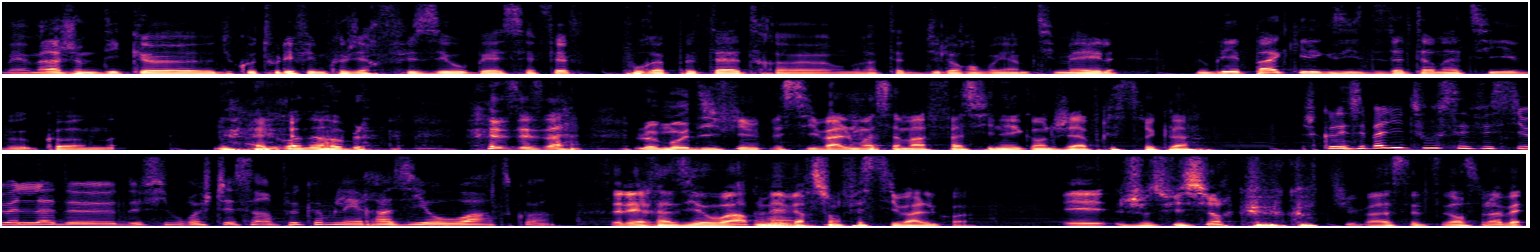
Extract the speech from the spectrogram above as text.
Mais là, je me dis que du coup, tous les films que j'ai refusés au BSFF pourraient peut-être, euh, on aurait peut-être dû leur envoyer un petit mail. N'oubliez pas qu'il existe des alternatives comme à Grenoble. c'est ça, le maudit film festival. Moi, ça m'a fasciné quand j'ai appris ce truc-là. Je connaissais pas du tout ces festivals-là de, de, films rejetés. C'est un peu comme les Razzie Awards, quoi. C'est les Razzie Awards, ouais. mais version festival, quoi. Et je suis sûr que quand tu vas à cette séance-là, mais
